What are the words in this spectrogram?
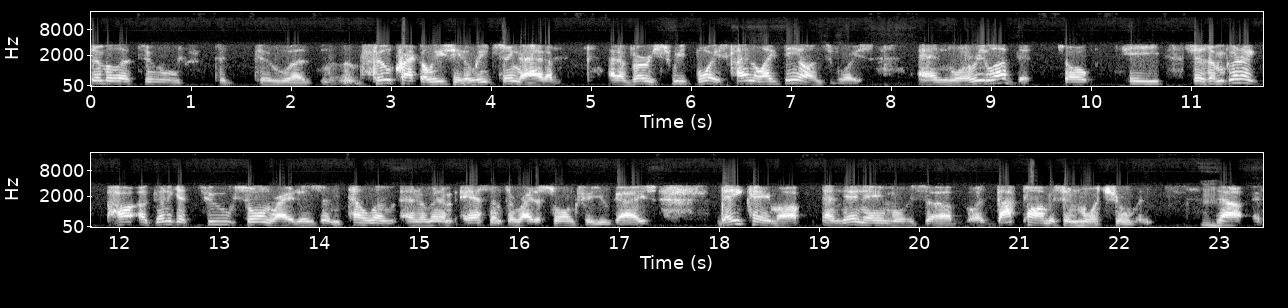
similar to to to uh, Phil Cracolici, the lead singer, had a had a very sweet voice, kind of like Dion's voice, and Laurie loved it. So he says, "I'm going to I'm to get two songwriters and tell them, and I'm to ask them to write a song for you guys." They came up, and their name was uh, was Doc Pomus and Mort Shuman. Now, if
